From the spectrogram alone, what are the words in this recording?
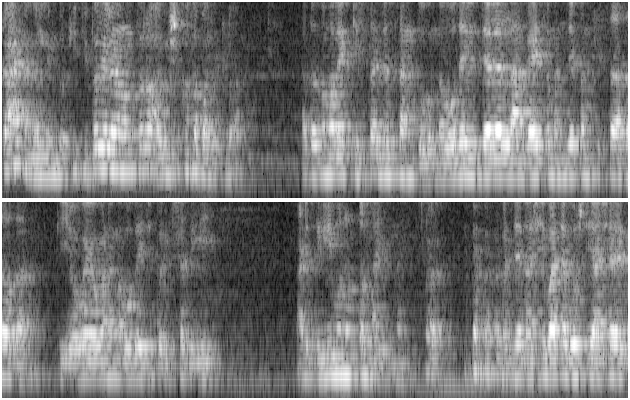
काय सांगाल नेमकं की तिथं गेल्यानंतर आयुष्य कसं पालटलं? आता तुम्हाला एक किस्सा जस्ट सांगतो. नवोदय विद्यालयाला लागायचं म्हणजे पण किस्सा असा होता. की योगायोगाने नवोदयची परीक्षा दिली. आणि दिली म्हणून पण माहीत नाही. म्हणजे नशिबाच्या गोष्टी अशा आहेत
